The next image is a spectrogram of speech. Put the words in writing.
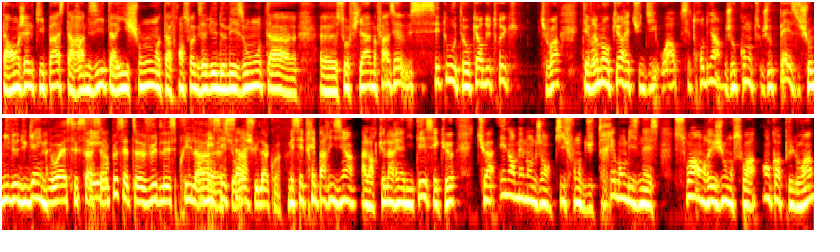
t'as Angèle qui passe, t'as Ramsey, t'as Ichon, t'as François-Xavier de Maison, t'as euh, Sofiane. Enfin, c'est tout, t'es au cœur du truc. Tu vois, t'es vraiment au cœur et tu te dis waouh, c'est trop bien. Je compte, je pèse, je suis au milieu du game. Ouais, c'est ça. C'est un peu cette euh, vue de l'esprit là. Mais c'est ça. je suis là quoi. Mais c'est très parisien. Alors que la réalité, c'est que tu as énormément de gens qui font du très bon business, soit en région, soit encore plus loin.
